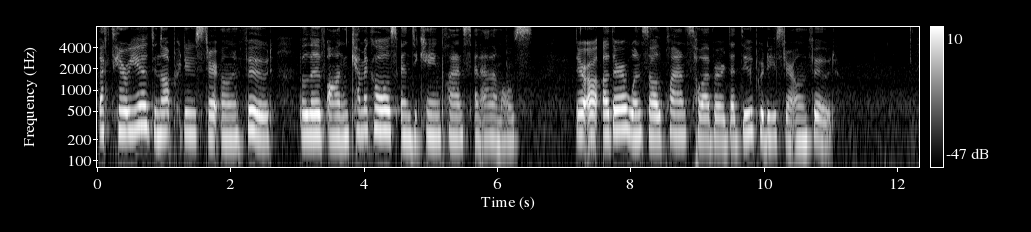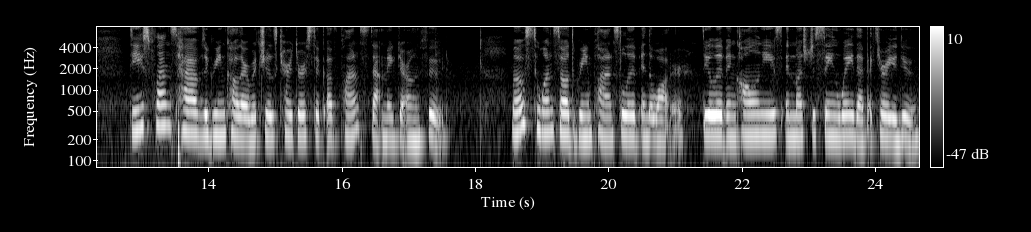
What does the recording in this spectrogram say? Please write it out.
Bacteria do not produce their own food, but live on chemicals and decaying plants and animals. There are other one-celled plants, however, that do produce their own food. These plants have the green color which is characteristic of plants that make their own food. Most one-celled green plants live in the water. They live in colonies in much the same way that bacteria do.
